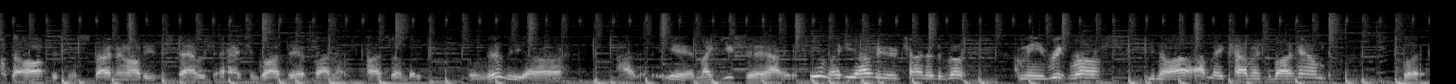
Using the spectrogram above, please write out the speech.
out the office and starting all these established acts and go out there and find find somebody. But really, uh, I, yeah, like you said, I feel like he out here trying to develop. I mean, Rick Ross, you know, I, I make comments about him, but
